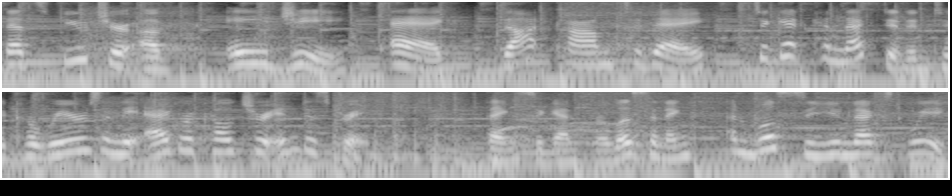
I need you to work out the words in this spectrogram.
That's futureofag.com today to get connected into careers in the agriculture industry. Thanks again for listening, and we'll see you next week.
